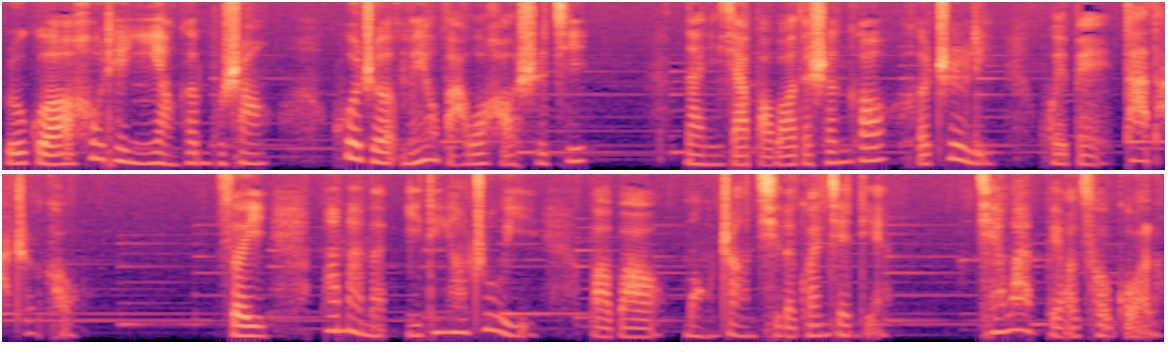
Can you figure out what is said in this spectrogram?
如果后天营养跟不上，或者没有把握好时机，那你家宝宝的身高和智力会被大打折扣。所以，妈妈们一定要注意宝宝猛长期的关键点。千万不要错过了。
